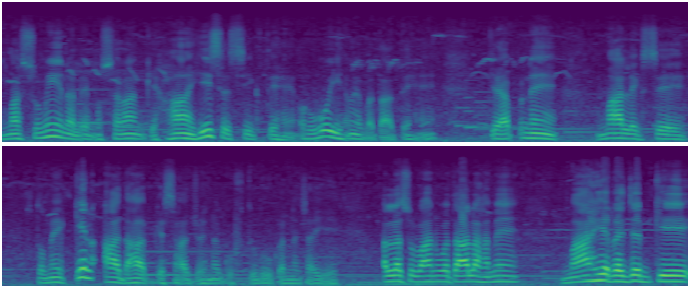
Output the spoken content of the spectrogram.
معصومین علیہ السلام کے ہاں ہی سے سیکھتے ہیں اور وہی ہمیں بتاتے ہیں کہ اپنے مالک سے تمہیں کن آداب کے ساتھ جو ہے نا گفتگو کرنا چاہیے۔ اللہ سبحانہ و تعالی ہمیں ماہ رجب کے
